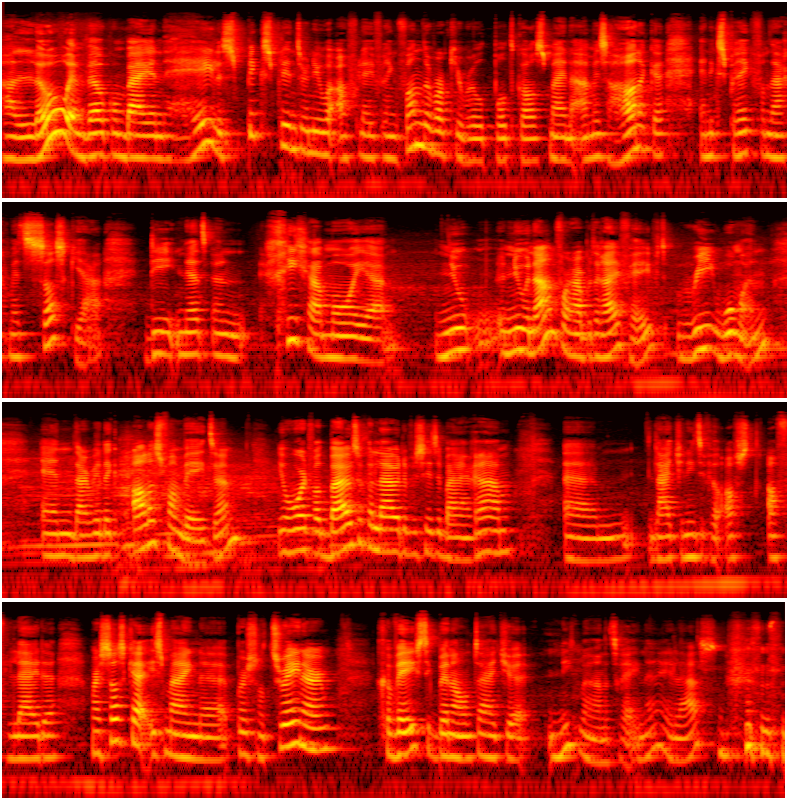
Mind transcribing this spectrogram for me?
Hallo en welkom bij een hele spiksplinternieuwe aflevering van de Rock Your World podcast. Mijn naam is Hanneke en ik spreek vandaag met Saskia, die net een giga mooie nieuw, een nieuwe naam voor haar bedrijf heeft, Re-Woman. En daar wil ik alles van weten. Je hoort wat buitengeluiden, we zitten bij een raam. Ehm, laat je niet te veel af, afleiden. Maar Saskia is mijn uh, personal trainer geweest. Ik ben al een tijdje niet meer aan het trainen, helaas.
